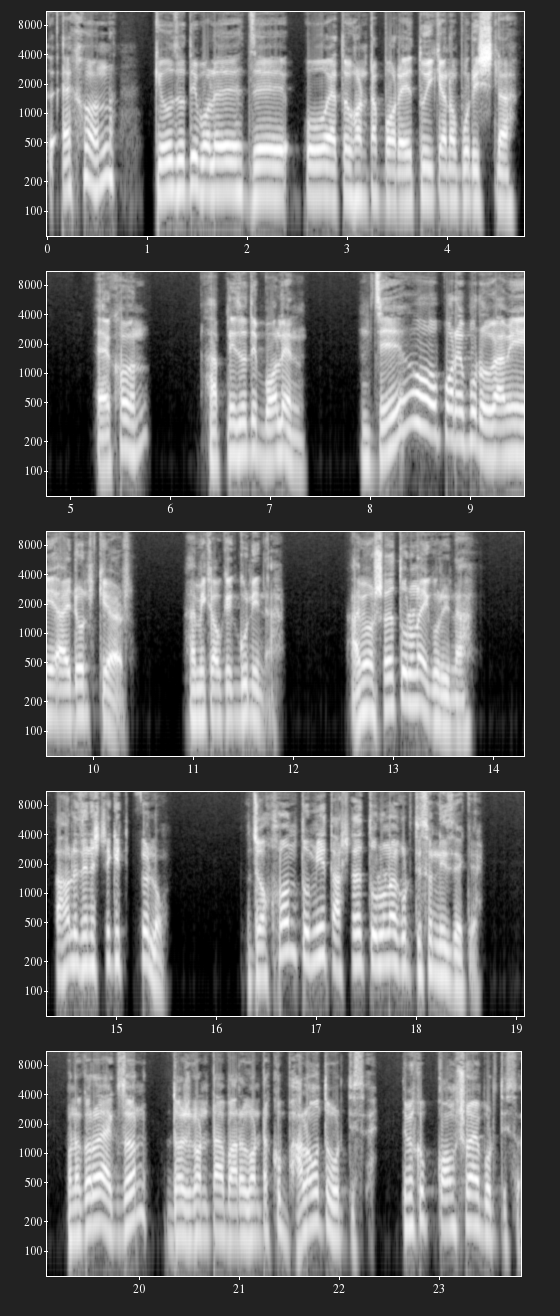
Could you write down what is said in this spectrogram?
তো এখন কেউ যদি বলে যে, ও এত ঘণ্টা পড়ে, তুই কেন পড়িস না? এখন আপনি যদি বলেন যে ও পরে পড়ুক, আমি আই ডোন্ট কেয়ার আমি কাউকে গুনি না। আমি ওর সাথে তুলনাই করি না। তাহলে জিনিসটা কি ঠিক হলো? যখন তুমি তার সাথে তুলনা করতেছো নিজেকে, মনে করো একজন দশ ঘণ্টা, বারো ঘণ্টা খুব ভালো মতো পড়তেছে, তুমি খুব কম সময় পড়তেছো।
